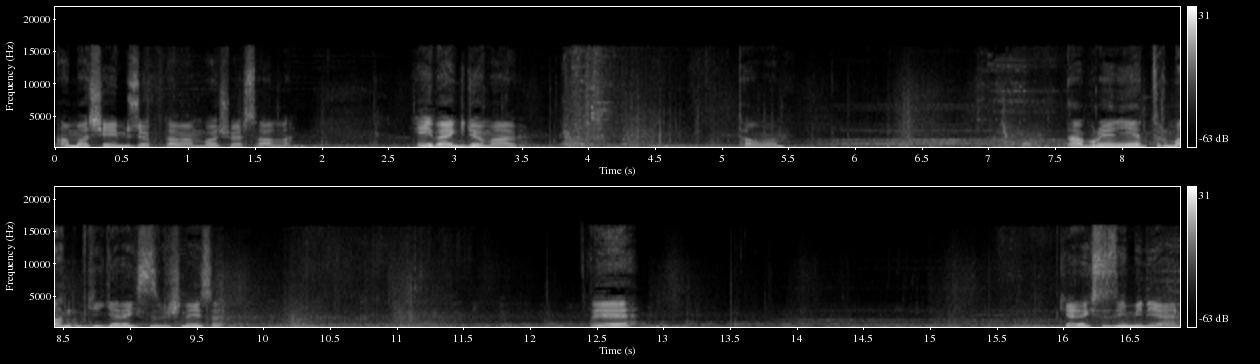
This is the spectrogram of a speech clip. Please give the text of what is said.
ama şeyimiz yok. Tamam boş ver salla. İyi ben gidiyorum abi. Tamam. Ha buraya niye tırmandım ki gereksizmiş neyse. Ee. Gereksiz değil miydi yani?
